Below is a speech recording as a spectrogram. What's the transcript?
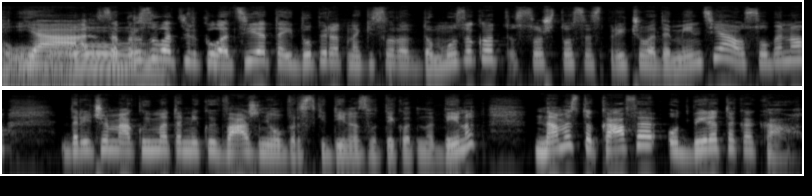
Ја забрзува циркулацијата и допирот на кислород до мозокот, со што се спречува деменција, а особено да речеме ако имате некои важни обврски денес во текот на денот, наместо кафе одберете какао.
